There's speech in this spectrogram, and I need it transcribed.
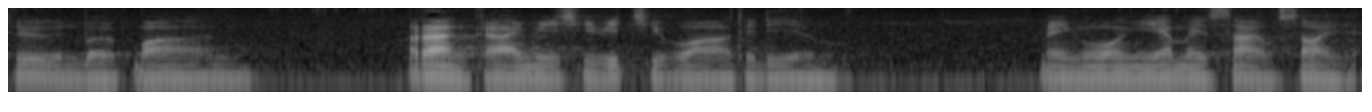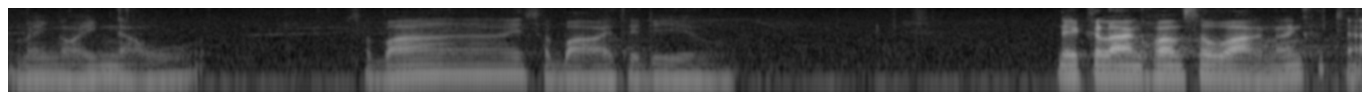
ชื่นเบิกบาน ร่างกายมีชีวิตชีวาทีเดียว ไม่งัวงเงียไม่เศร้าส้อย ไม่หงอยเหงา สบายสบายทีเดียว ในกลางความสว่างนั้นก็จะ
